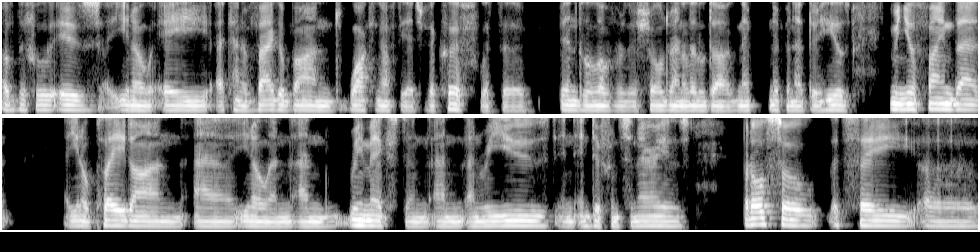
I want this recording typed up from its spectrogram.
of the fool is you know a a kind of vagabond walking off the edge of a cliff with a bindle over their shoulder and a little dog nip, nipping at their heels. I mean, you'll find that you know played on uh, you know and and remixed and and and reused in in different scenarios but also let's say uh,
